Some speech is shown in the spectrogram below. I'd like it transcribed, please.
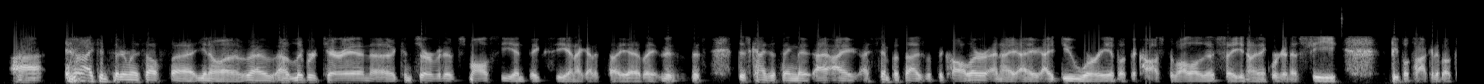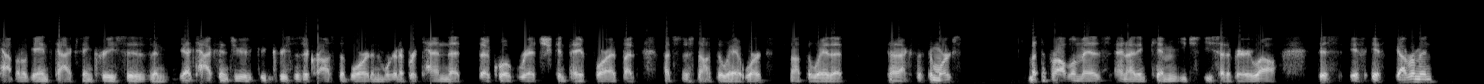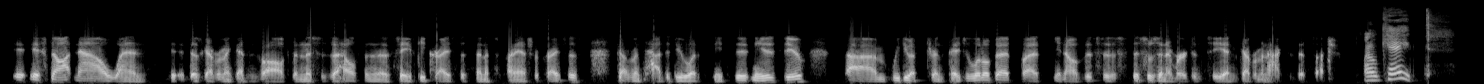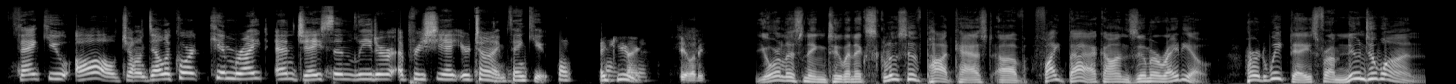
Uh, I consider myself, uh, you know, a, a, libertarian, a conservative, small C and big C, and I got to tell you, like, this, this this kinds of thing that I, I, sympathize with the caller, and I, I, I, do worry about the cost of all of this. So, you know, I think we're going to see people talking about capital gains tax increases and yeah, tax increases across the board, and we're going to pretend that the quote rich can pay for it, but that's just not the way it works. It's not the way that the tax system works. But the problem is, and I think Kim, you, you said it very well. This, if if government if not now, when does government get involved? And this is a health and a safety crisis, and it's a financial crisis. Government's had to do what it needed to, do. Um, we do have to turn the page a little bit, but you know, this is this was an emergency, and government acted as such. Okay. Thank you all, John Delacourt, Kim Wright, and Jason Lietaer. Appreciate your time. Thank you. Thank, Thank you. Thanks. See you, Libby. You're listening to an exclusive podcast of Fight Back on Zoomer Radio, heard weekdays from noon to one.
